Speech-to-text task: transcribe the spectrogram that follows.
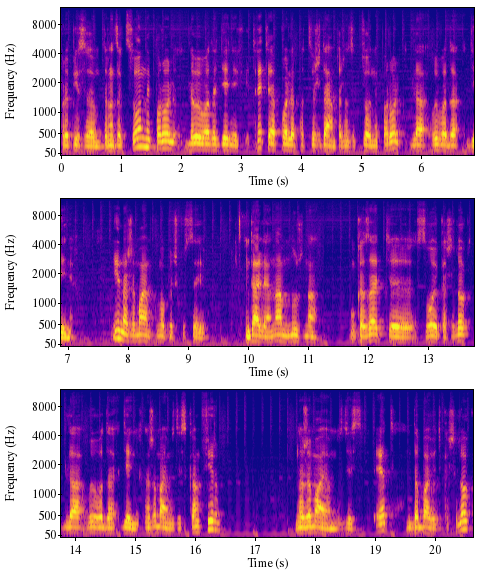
прописываем транзакционный пароль для вывода денег. И третье поле подтверждаем транзакционный пароль для вывода денег. И нажимаем кнопочку Save. Далее нам нужно указать э, свой кошелек для вывода денег. Нажимаем здесь Confirm. Нажимаем здесь Add, добавить кошелек.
